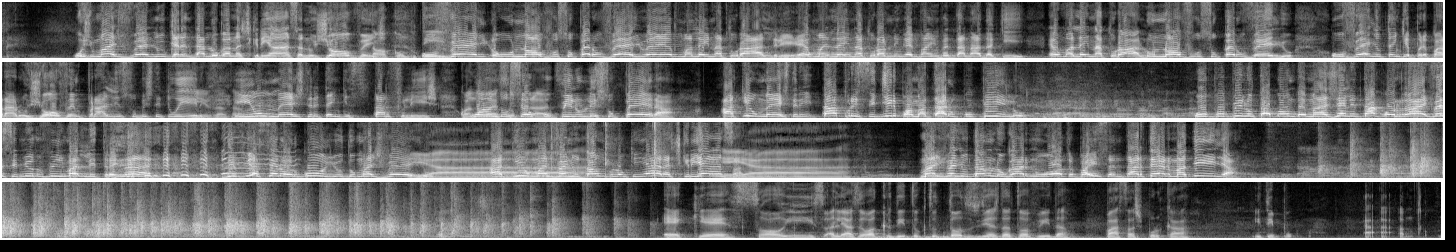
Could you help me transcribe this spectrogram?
Os mais velhos não querem dar lugar nas crianças, nos jovens. O velho, o novo supera o velho, é uma lei natural. É uma lei natural, ninguém vai inventar nada aqui. É uma lei natural. O novo supera o velho. O velho tem que preparar o jovem para lhe substituir. Exatamente. E um mestre tem que estar feliz Quando quando, é o seu pupilo lhe supera. Aqui o mestre está a perseguir para matar o pupilo. O pupilo tá bom demais, ele está com raiva, esse miúdo fez mal lhe treinar. Devia ser orgulho do mais velho. Yeah. Aqui o mais velho está a bloquear as crianças. É, Mais velho dá um lugar no outro para ir sentar, tem armadilha. é que é só isso. Aliás, eu acredito que tu todos os dias da tua vida passas por cá e tipo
